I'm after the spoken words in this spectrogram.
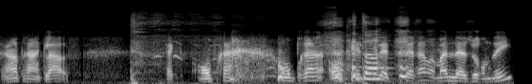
rentrent en classe. Fait on prend, on prend, on calcule à différents moments de la journée.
